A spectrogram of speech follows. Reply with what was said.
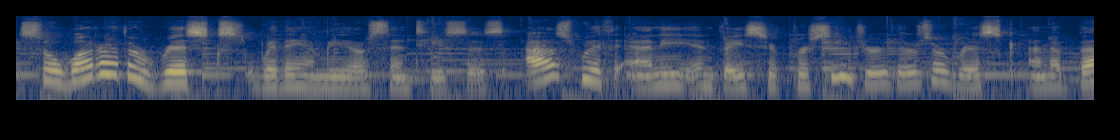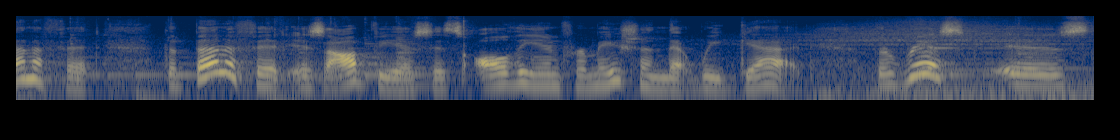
So what are the risks with amniocentesis? As with any invasive procedure, there's a risk and a benefit. The benefit is obvious, it's all the information that we get. The risk is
